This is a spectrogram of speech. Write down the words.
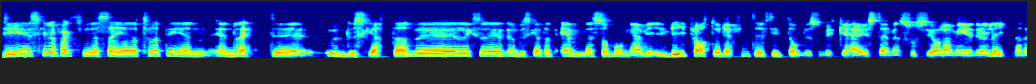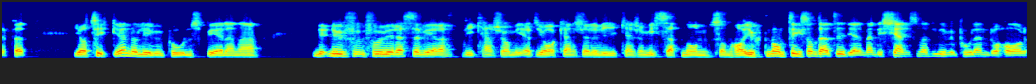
Det skulle jag faktiskt vilja säga. Jag tror att det är en, en rätt eh, underskattad, eh, liksom, ett underskattat ämne som många... Vi, vi pratar definitivt inte om det så mycket här, just det här med sociala medier och liknande. För att jag tycker ändå Liverpool-spelarna... Nu, nu får vi reservera att, vi kanske har, att jag kanske, eller vi kanske har missat någon som har gjort någonting sånt här tidigare. Men det känns som att Liverpool ändå har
